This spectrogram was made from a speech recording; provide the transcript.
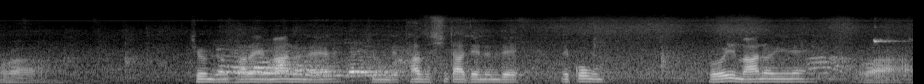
와, 점점 사람이 많으네. 지금 이제 5시 다 되는데 꼭 거의 만 원이네. 와.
